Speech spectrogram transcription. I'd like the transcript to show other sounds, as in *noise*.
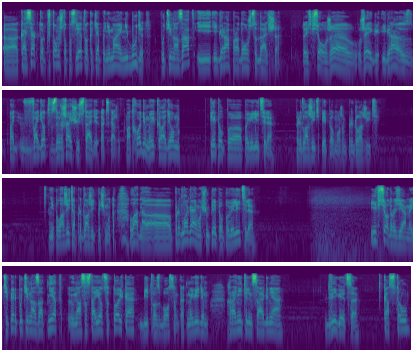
Э, косяк только в том, что после этого, как я понимаю, не будет пути назад, и игра продолжится дальше. То есть все, уже, уже игра войдет в завершающую стадию, так скажем. Подходим и кладем пепел повелителя. Предложить пепел, можем предложить. Не положить, а предложить почему-то. Ладно, э, предлагаем, в общем, пепел повелителя. И все, друзья мои, теперь пути назад нет, у нас остается только битва с боссом. Как мы видим, хранительница огня двигается к костру.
